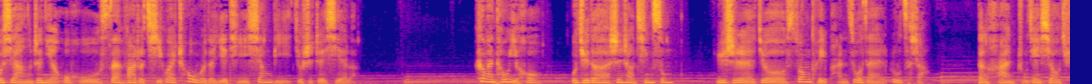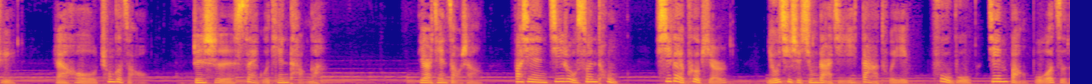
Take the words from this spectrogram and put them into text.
我想，这黏糊糊、散发着奇怪臭味的液体，相比就是这些了。磕完头以后，我觉得身上轻松，于是就双腿盘坐在褥子上，等汗逐渐消去，然后冲个澡，真是赛过天堂啊！第二天早上，发现肌肉酸痛，膝盖破皮儿，尤其是胸大肌、大腿、腹部、肩膀、脖子，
